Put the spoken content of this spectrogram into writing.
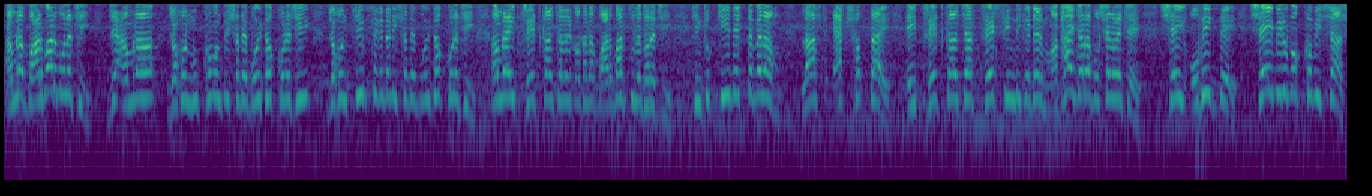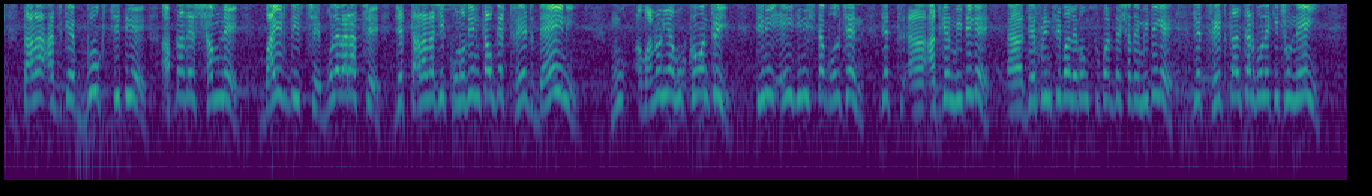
আমরা বারবার বলেছি যে আমরা যখন মুখ্যমন্ত্রীর সাথে বৈঠক করেছি, যখন চিফ সেক্রেটারির সাথে বৈঠক করেছি, আমরা এই থ্রেড কালচারের কথাটা বারবার তুলে ধরেছি। কিন্তু কি দেখতে পেলাম? লাস্ট এক সপ্তাহে এই থ্রেড কালচার থ্রেড সিন্ডিকেটের মাথায় যারা বসে রয়েছে, সেই অভিজ্ঞে, সেই বিরূপক্ষ বিশ্বাস, তারা আজকে বুক চিতিয়ে আপনাদের সামনে বাইট দিচ্ছে, বলে বেড়াচ্ছে যে তারা নাকি কোনোদিন কাউকে থ্রেড দেয়নি। মাননীয় মুখ্যমন্ত্রী তিনি এই জিনিসটা বলছেন যে আজকের মিটিংয়ে যে প্রিন্সিপাল এবং সুপারদের সাথে মিটিংয়ে যে থ্রেড কালচার বলে কিছু নেই,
